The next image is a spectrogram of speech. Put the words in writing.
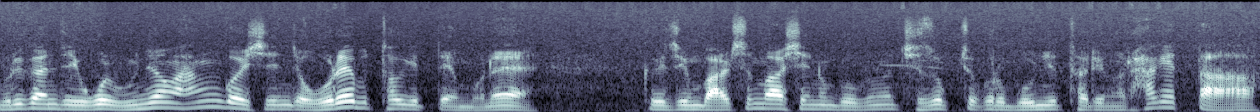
우리가 이제 이걸 운영한 것이 이제 올해부터기 때문에 그 지금 말씀하시는 부분은 지속적으로 모니터링을 하겠다.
